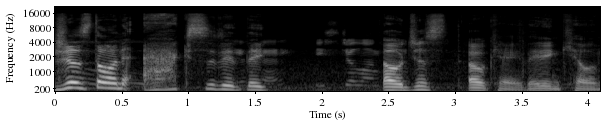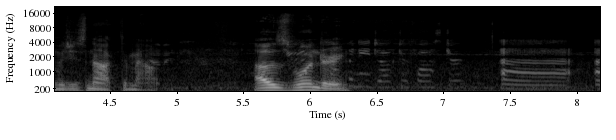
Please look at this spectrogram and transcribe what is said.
Just on accident they Okay, he's still on. Oh, just okay, they didn't kill him, they just knocked him out. I was wondering. Company, Dr. Foster? Uh, a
